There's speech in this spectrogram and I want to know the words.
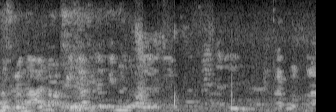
Mas pinaan, nakapilat, pinunod Tapos na.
